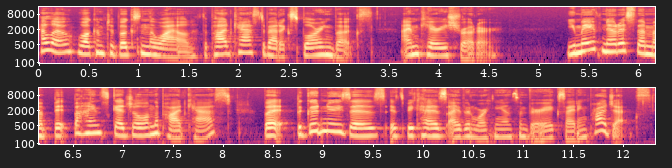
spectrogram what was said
Hello, welcome to Books in the Wild, the podcast about exploring books. I'm Carrie Schroeder. You may have noticed that I'm a bit behind schedule on the podcast, but the good news is it's because I've been working on some very exciting projects.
